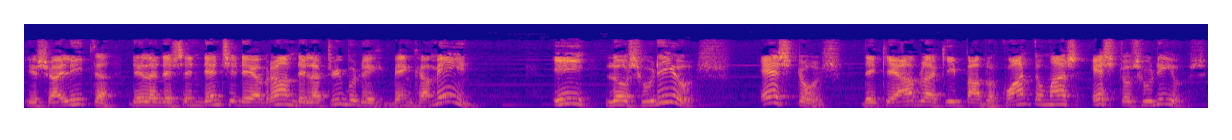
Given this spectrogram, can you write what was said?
israelita de la descendencia de Abraham, de la tribu de Benjamín. Y los judíos, estos de que habla aquí Pablo, cuanto más estos judíos,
